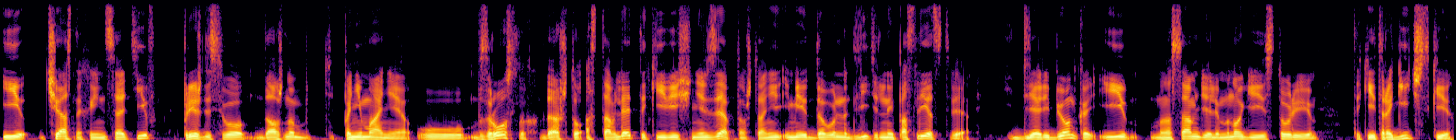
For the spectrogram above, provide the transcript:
и частных инициатив. Прежде всего, должно быть понимание у взрослых, да, что оставлять такие вещи нельзя, потому что они имеют довольно длительные последствия для ребенка. И на самом деле многие истории такие трагические,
